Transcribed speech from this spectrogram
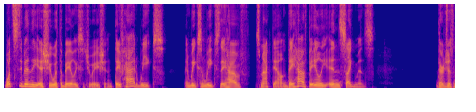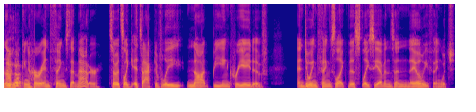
what's been the issue with the Bayley situation? They've had weeks and weeks and weeks. They have SmackDown. They have Bayley in segments. They're just not There's a- booking her in things that matter. So it's like it's actively not being creative and doing things like this Lacey Evans and Naomi thing, which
